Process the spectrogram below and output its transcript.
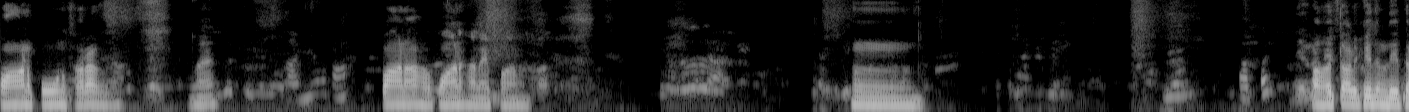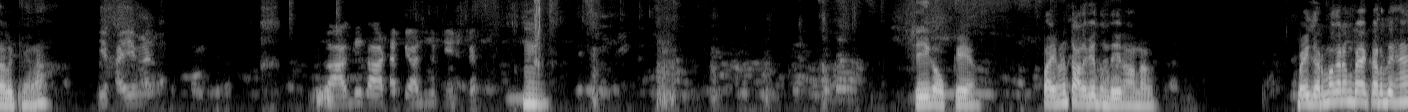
ਪਾਣ ਪੂਣ ਸਾਰਾ ਹੈ? ਪਾਣਾ ਪਾਣ ਖਾਣੇ ਪਾਣ ਹੂੰ ਆਹ ਤੜਕੇ ਦਿੰਦੇ ਤੜਕੇ ਨਾ ये खाइए मैडम रागी का आटा प्याज का टेस्ट है ਹੂੰ ਠੀਕ ਆ ਓਕੇ ਆ ਭਾਈ ਹੁਣ ਤਲ ਕੇ ਦਿੰਦੇ ਨਾਲ ਨਾਲ ਭਾਈ ਗਰਮਾ ਗਰਮ ਪੈਕ ਕਰਦੇ ਹੈ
